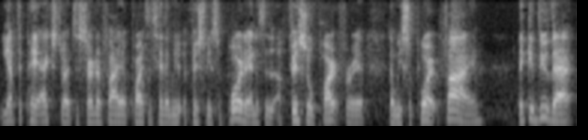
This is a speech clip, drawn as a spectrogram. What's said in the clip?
you have to pay extra to certify a part to say that we officially support it, and it's an official part for it that we support." Fine, they could do that,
